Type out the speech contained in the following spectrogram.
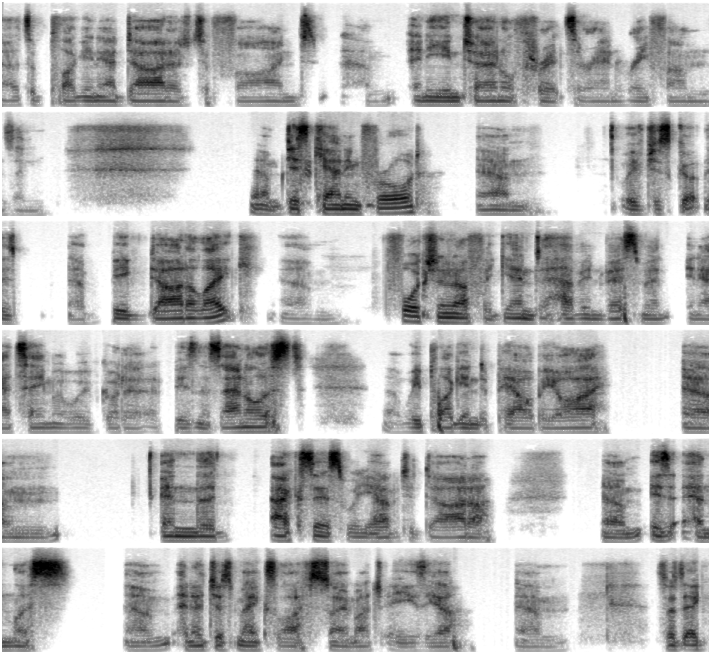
uh, to plug in our data to find um, any internal threats around refunds and um, discounting fraud. Um, we've just got this uh, big data lake um, fortunate enough again to have investment in our team where we've got a, a business analyst. Uh, we plug into Power BI, um, and the access we have to data um, is endless, um, and it just makes life so much easier. Um, so it's,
